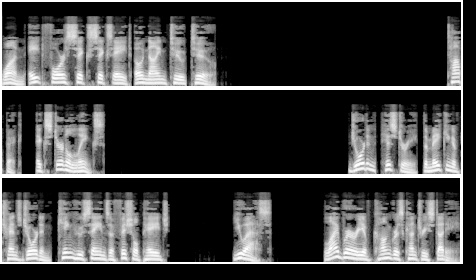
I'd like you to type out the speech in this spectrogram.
978-1-84668-092-2. External links Jordan – History, The Making of Transjordan, King Hussein's official page U.S. Library of Congress Country Study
